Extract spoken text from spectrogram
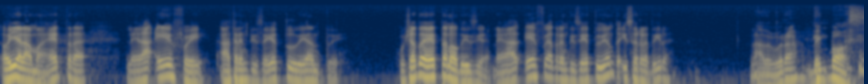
oye, la maestra le da F a 36 estudiantes. Escúchate esta noticia. Le da F a 36 estudiantes y se retira. La dura. Big Boss.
